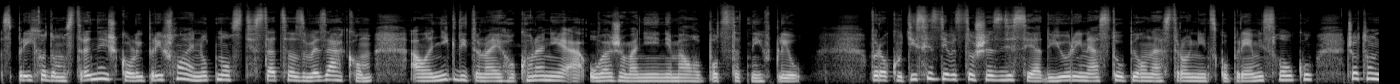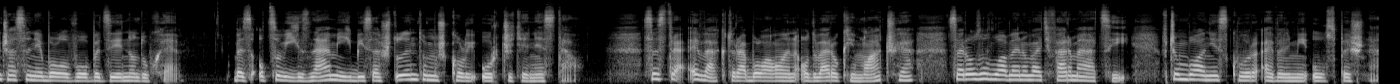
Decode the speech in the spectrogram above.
S príchodom strednej školy prišla aj nutnosť stať sa zväzákom, ale nikdy to na jeho konanie a uvažovanie nemalo podstatný vplyv. V roku 1960 Juri nastúpil na strojnícku priemyslovku, čo v tom čase nebolo vôbec jednoduché. Bez otcových známych by sa študentom školy určite nestal. Sestra Eva, ktorá bola len o dva roky mladšia, sa rozhodla venovať farmácii, v čom bola neskôr aj veľmi úspešná.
